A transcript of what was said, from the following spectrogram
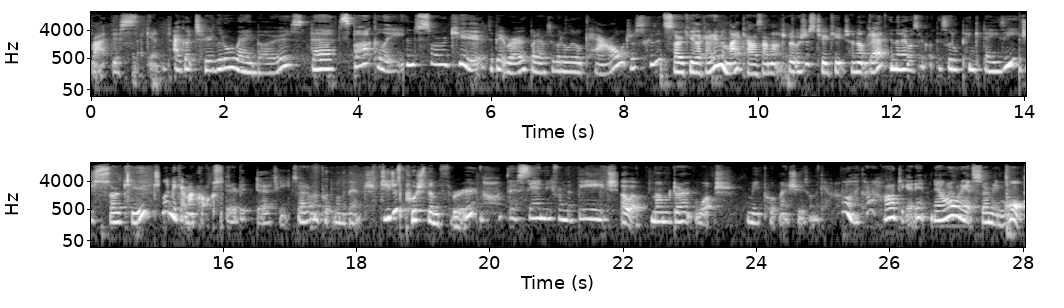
right this second. I got two little rainbows. They're sparkly and so cute. It's a bit rogue, but I also got a little cow just because it's so cute. Like I don't even like cows that much, but it was just too cute to not get. And then I also got this little pink daisy, which is so cute. Let me get my crocs. They're a bit dirty, so I don't want to put them on the bench. Do you just push them through? Oh, they're sandy from the beach. Oh well. Mum, don't watch me put my shoes on the counter. Oh, they're kind of hard to get in. Now I want to get so many more.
